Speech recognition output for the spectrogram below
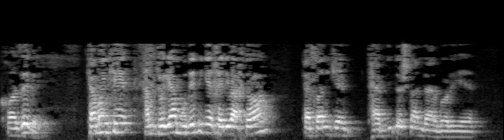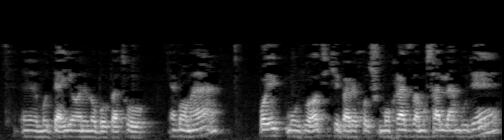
کاذبه. کما اینکه همینطوری هم بوده دیگه خیلی وقتا کسانی که تردید داشتن درباره مدعیان نبوت و امامت با یک موضوعاتی که برای خودش محرز و مسلم بوده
